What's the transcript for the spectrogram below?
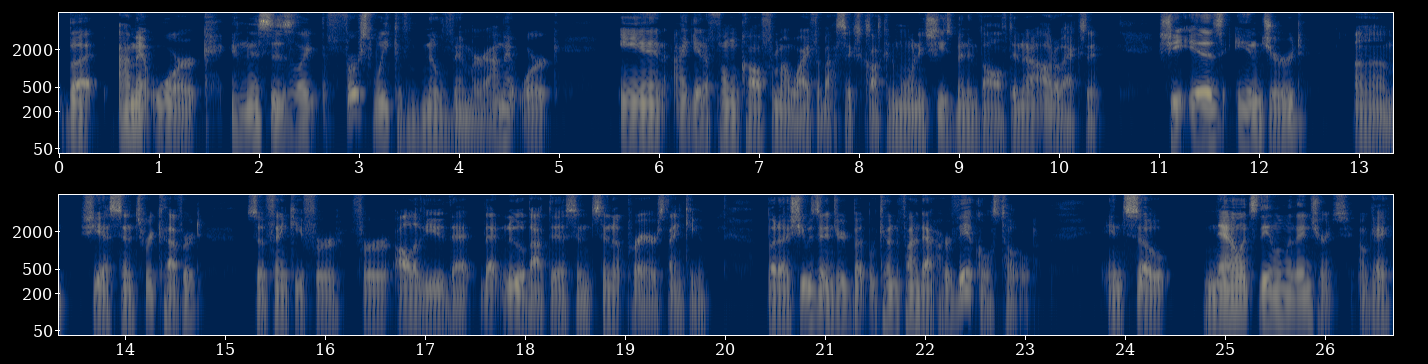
But I'm at work, and this is like the first week of November. I'm at work, and I get a phone call from my wife about six o'clock in the morning. She's been involved in an auto accident. She is injured. Um, she has since recovered. So thank you for for all of you that that knew about this and sent up prayers. Thank you. But uh, she was injured, but we come to find out her vehicle is totaled, and so now it's dealing with insurance, okay?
